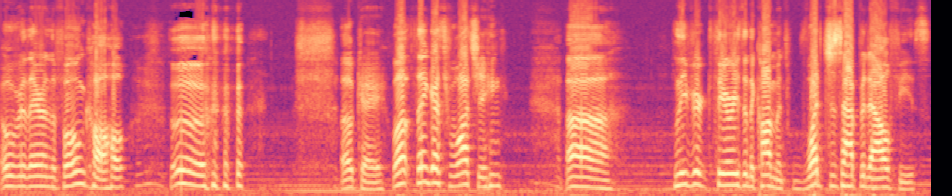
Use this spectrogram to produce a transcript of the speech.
over there in the phone call. Okay, well, thank you guys for watching. Uh, leave your theories in the comments. What just happened to Alphys?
